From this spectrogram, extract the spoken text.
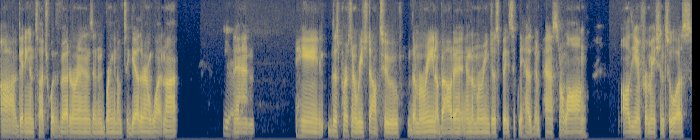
uh, getting in touch with veterans and bringing them together and whatnot. Yeah. And he this person reached out to the marine about it and the marine just basically has been passing along all the information to us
